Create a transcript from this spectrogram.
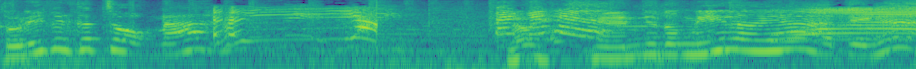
ตัวนี้เป็นกระจกนะแล้วเห็นอยู่ตรงนี้เลยอะเจ๋งอะ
